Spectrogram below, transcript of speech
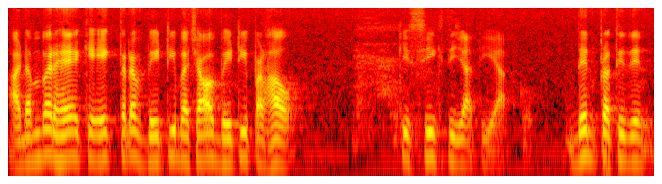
आडंबर है कि एक तरफ़ बेटी बचाओ, बेटी पढ़ाओ की सीख दी जाती है आपको। दिन प्रतिदिन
